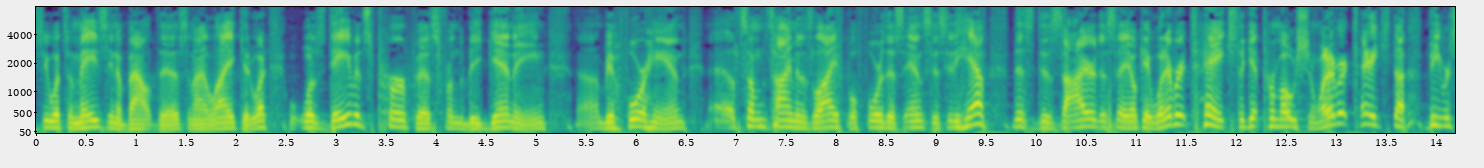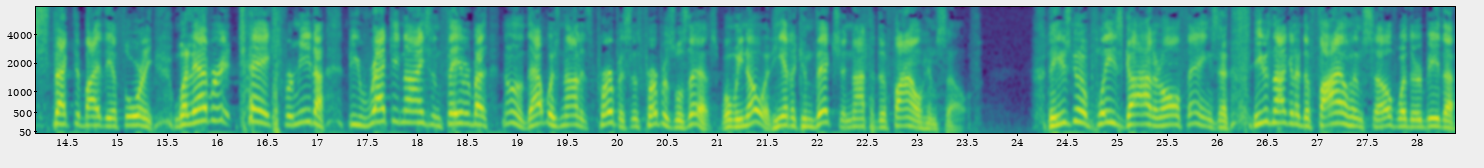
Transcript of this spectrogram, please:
See what's amazing about this, and I like it. What was David's purpose from the beginning, uh, beforehand, uh, sometime in his life before this instance? Did he have this desire to say, okay, whatever it takes to get promotion, whatever it takes to be respected by the authority, whatever it takes for me to be recognized and favored by. No, no, that was not his purpose. His purpose was this. Well, we know it. He had a conviction not to defile himself. That he was going to please God in all things. That he was not going to defile himself, whether it be the,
